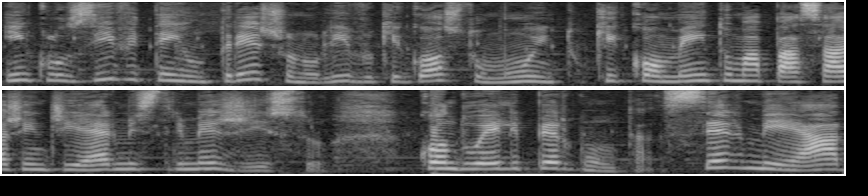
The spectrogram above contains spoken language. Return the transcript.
Inclusive, tem um trecho no livro que gosto muito que comenta uma passagem de Hermes Trismegisto, quando ele pergunta: Ser-me-á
